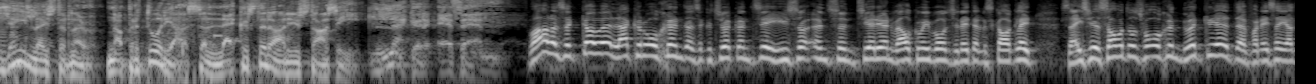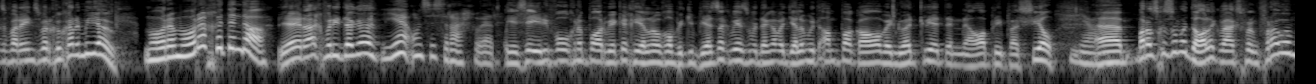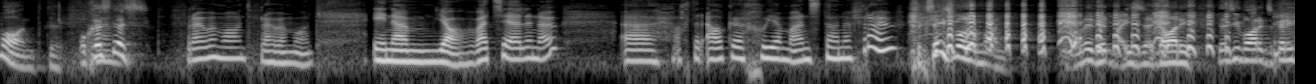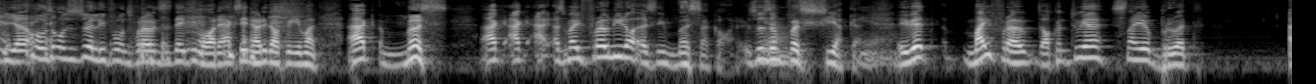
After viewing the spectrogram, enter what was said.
Jy luister nou na Pretoria se lekkerste radiostasie, Lekker FM. Wel, is 'n koue, lekker oggend as ek dit so kan sê hierso in Centurion. Welkom hier by ons net ingeskakel het. Sy is weer saam met ons vanoggend noodkreete van Essa Jansen van Rensburg. Hoe gaan dit met jou? Môre môre goed en da. Jy reg vir die dinge? Ja, ons is reg hoor. Jy sê hierdie volgende paar weke gaan julle nogal bietjie besig wees met dinge wat julle moet aanpak haar by Noordkreet en haar by die perseel. Ja. Ehm, maar ons gaan sommer dadelik wegspring vroue maand. Augustus. Vroue maand, vroue maand. En ehm um, ja, wat sê hulle nou? Uh agter elke goeie man staan 'n vrou. Suksesvolle man. Hulle dit wys daardie. Dis nie waar dit so kan nie vir jou. Ons ons is so lief vir ons vrouens, is net nie waar nie. Ek sê nou die dag vir iemand, ek mis ek ek, ek as my vrou nie daar is nie, mis ek haar. Soos Ja. 'n verseker. Ja. Jy weet, my vrou, daar kan twee snye brood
